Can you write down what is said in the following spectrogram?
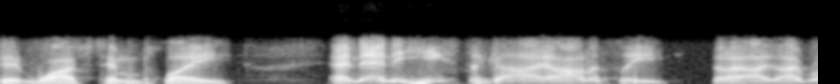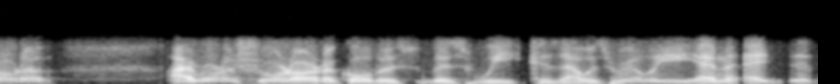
that watched him play, and and he's the guy, honestly, that I, I wrote a I wrote a short article this this week because I was really and it,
